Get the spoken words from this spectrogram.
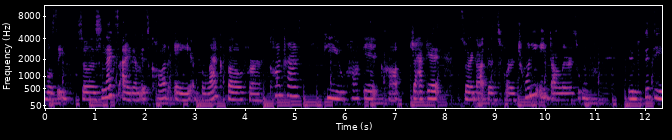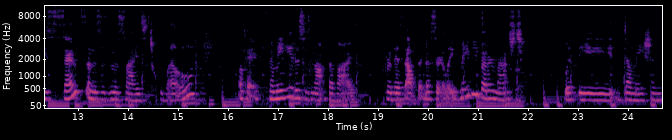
We'll see. So this next item is called a black faux fur contrast PU pocket cropped jacket. So I got this for $28.50 and this is in the size 12. Okay, so maybe this is not the vibe for this outfit necessarily. Maybe better matched with the Dalmatian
